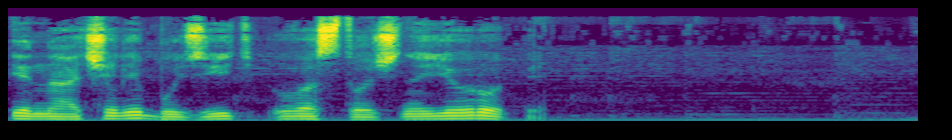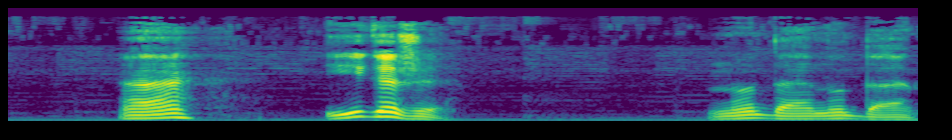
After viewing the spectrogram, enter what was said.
и начали бузить в Восточной Европе. А, Иго же? Ну да, ну да.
